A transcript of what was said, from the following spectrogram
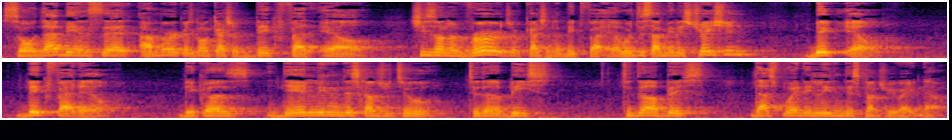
So that being said, America's gonna catch a big fat L. She's on the verge of catching a big fat L. With this administration, big L, big fat L, because they're leading this country to to the abyss, to the abyss. That's where they're leading this country right now.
